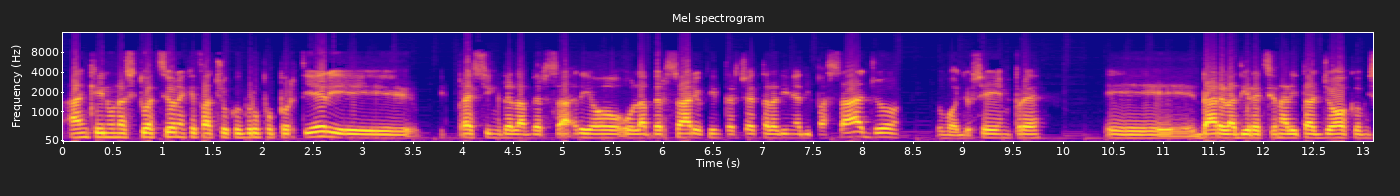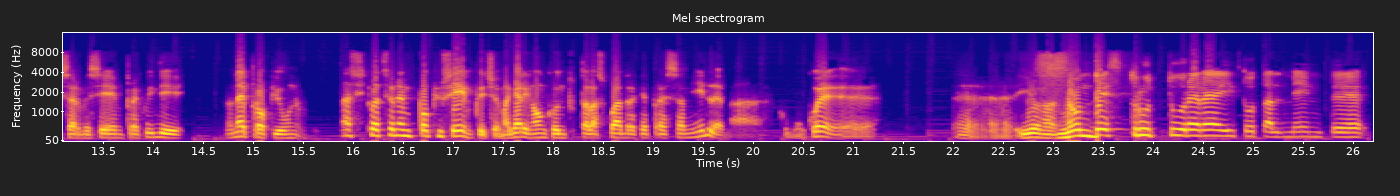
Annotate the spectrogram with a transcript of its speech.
anche in una situazione che faccio col gruppo portieri, il pressing dell'avversario o l'avversario che intercetta la linea di passaggio, lo voglio sempre, dare la direzionalità al gioco mi serve sempre, quindi non è proprio un, una situazione un po' più semplice, magari non con tutta la squadra che pressa mille, ma comunque eh, io no, non destrutturerei totalmente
